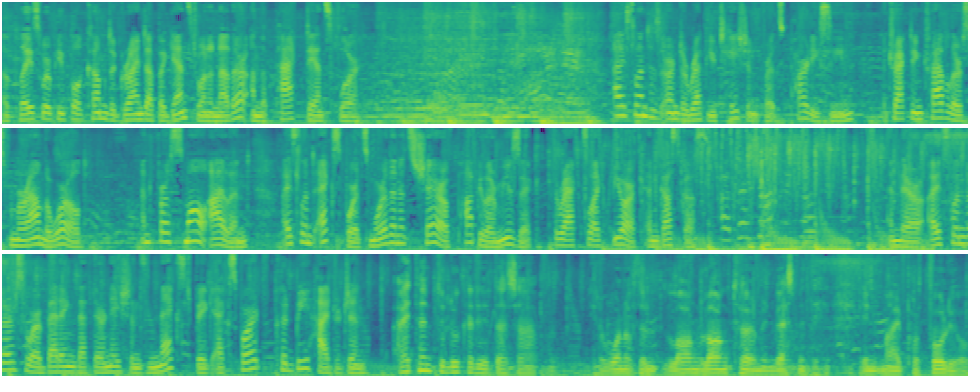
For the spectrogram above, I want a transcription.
a place where people come to grind up against one another on the packed dance floor. Iceland has earned a reputation for its party scene, attracting travelers from around the world. And for a small island, Iceland exports more than its share of popular music through acts like Björk and Gus Gus. And there are Icelanders who are betting that their nation's next big export could be hydrogen. I tend to look at it as a you know, one of the long, long-term investment in my portfolio.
